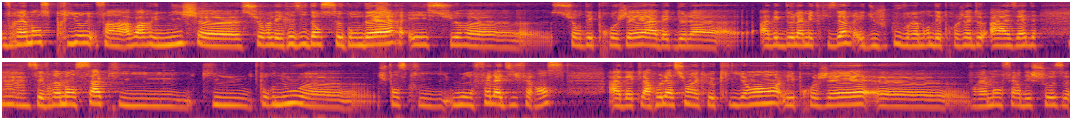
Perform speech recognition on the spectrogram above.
vraiment se enfin, avoir une niche sur les résidences secondaires et sur, sur des projets avec de la, avec de la maîtrise d'œuvre et du coup vraiment des projets de A à Z. Hmm. C'est vraiment ça qui, qui pour nous, je pense, qui, où on fait la différence avec la relation avec le client, les projets, euh, vraiment faire des choses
